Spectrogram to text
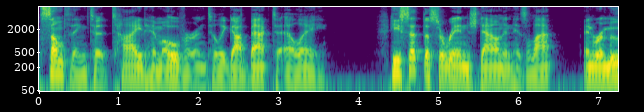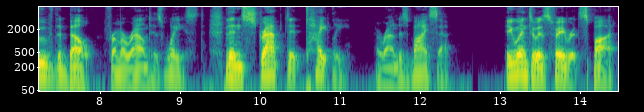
something to tide him over until he got back to LA. He set the syringe down in his lap and removed the belt from around his waist, then strapped it tightly around his bicep. He went to his favorite spot,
